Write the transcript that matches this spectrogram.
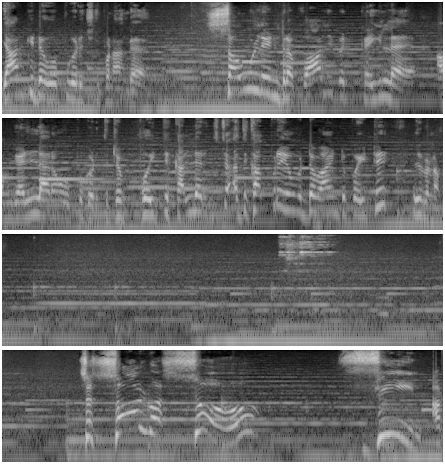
யார்கிட்ட ஒப்பு கொடுத்துட்டு போனாங்க? சவுல் என்ற வாலிபன் கையில அவங்க எல்லாரும் ஒப்பு கொடுத்துட்டு போயிட்டு கல்லெறிஞ்சிட்டு அதுக்கப்புறம் இவன் விட்டு வாங்கிட்டு போயிட்டு இது பண்ணோம் So Saul was so zeal or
